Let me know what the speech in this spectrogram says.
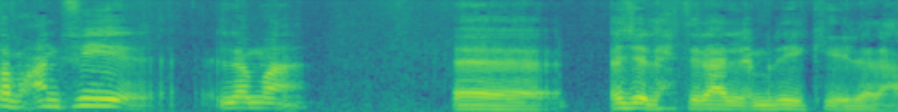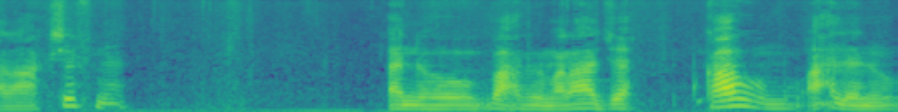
طبعا في لما آه، اجى الاحتلال الأمريكي إلى العراق شفنا أنه بعض المراجع قاوموا أعلنوا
